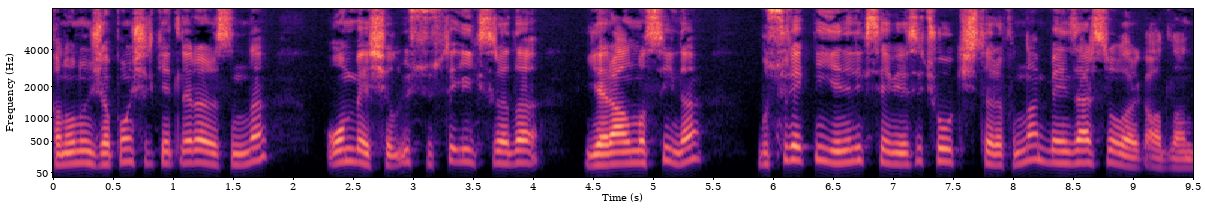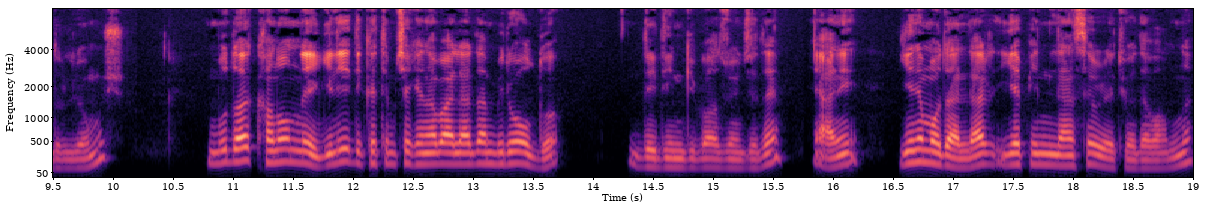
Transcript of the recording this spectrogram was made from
Canon'un Japon şirketleri arasında 15 yıl üst üste ilk sırada yer almasıyla bu sürekli yenilik seviyesi çoğu kişi tarafından benzersiz olarak adlandırılıyormuş. Bu da Canon'la ilgili dikkatimi çeken haberlerden biri oldu. Dediğim gibi az önce de. Yani yeni modeller yepyeni lensler üretiyor devamlı.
